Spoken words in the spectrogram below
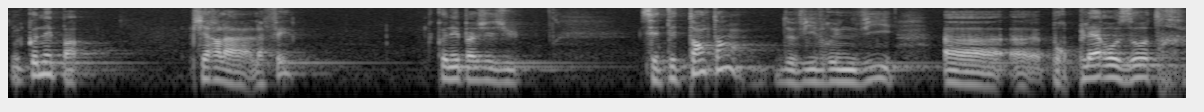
je ne le connais pas. Pierre l'a fait. Je ne connais pas Jésus. C'était tentant de vivre une vie euh, euh, pour plaire aux autres,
